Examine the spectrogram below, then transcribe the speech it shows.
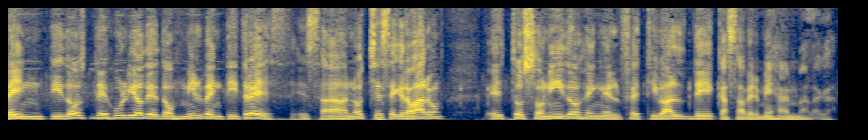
22 de julio de 2023. Esa noche se grabaron estos sonidos en el Festival de Casabermeja en Málaga.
